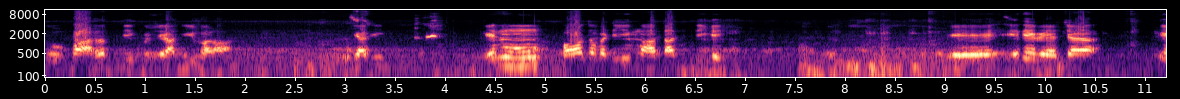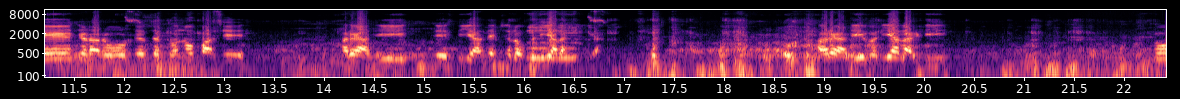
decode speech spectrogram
ਤੋ ਭਾਰਤ ਦੀ ਖੁਸ਼ਹਾਲੀ ਵਾਲਾ। ਠੀਕ ਹੈ ਜੀ? ਇਹਨੂੰ ਬਹੁਤ ਵੱਡੀ ਮਹੱਤਤਾ ਦਿੱਤੀ ਗਈ। ਇਹ ਇਹਦੇ ਵਿੱਚ ਇਹ ਜਿਹੜਾ ਰੋਡ ਦੇ ਉੱਤੇ ਦੋਨੋਂ ਪਾਸੇ ਹਰਿਆਲੀ ਦੇਖਦੀ ਆ ਤੇ ਚਲੋ ਵਧੀਆ ਲੱਗਦੀ ਆ। ਹਰਿਆਲੀ ਵਧੀਆ ਲੱਗਦੀ। ਤੋ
